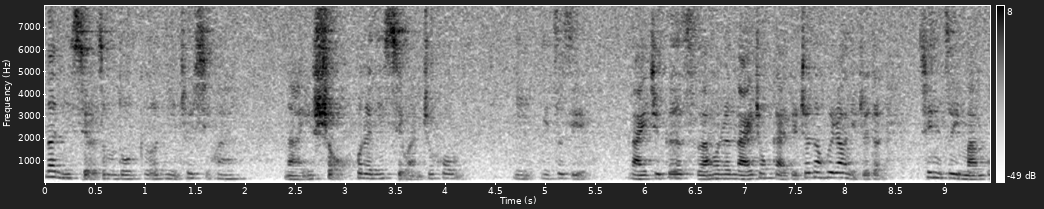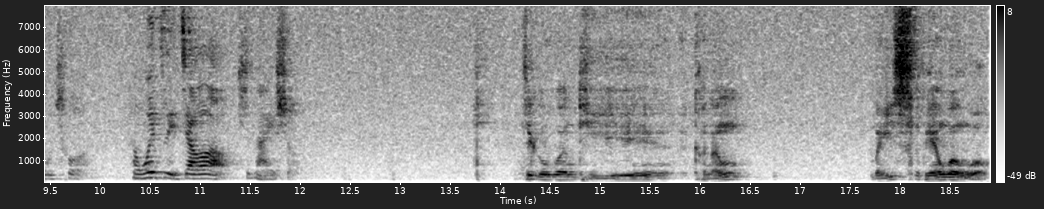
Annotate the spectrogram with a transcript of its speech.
那你写了这么多歌，你最喜欢哪一首？或者你写完之后，你你自己？哪一句歌词啊，或者哪一种感觉，真的会让你觉得，其实你自己蛮不错，很为自己骄傲，是哪一首？这个问题可能每一次别人问我，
